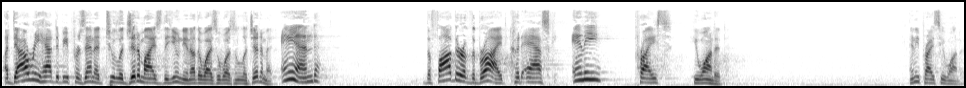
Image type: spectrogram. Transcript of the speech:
a dowry had to be presented to legitimize the union, otherwise it wasn't legitimate. And the father of the bride could ask any price he wanted. Any price he wanted.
